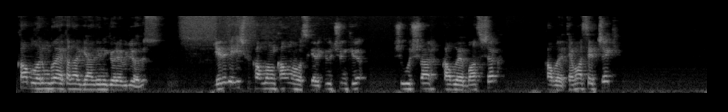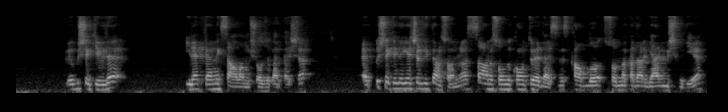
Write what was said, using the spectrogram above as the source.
Kabloların buraya kadar geldiğini görebiliyoruz. Geride hiçbir kablonun kalmaması gerekiyor. Çünkü şu uçlar kabloya basacak. Kabloya temas edecek. Ve bu şekilde iletkenlik sağlanmış olacak arkadaşlar. Evet bu şekilde geçirdikten sonra sağını solunu kontrol edersiniz. Kablo sonuna kadar gelmiş mi diye.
